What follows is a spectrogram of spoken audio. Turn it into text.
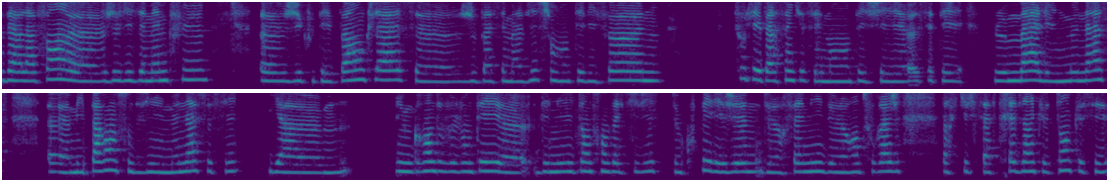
Vers la fin, je lisais même plus, j'écoutais pas en classe, je passais ma vie sur mon téléphone. Toutes les personnes qui essayaient de m'en empêcher, c'était le mal et une menace. mes parents sont devenus une menace aussi. Il y a une grande volonté euh, des militants transactivistes de couper les jeunes de leur famille, de leur entourage, parce qu'ils savent très bien que tant que ces,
